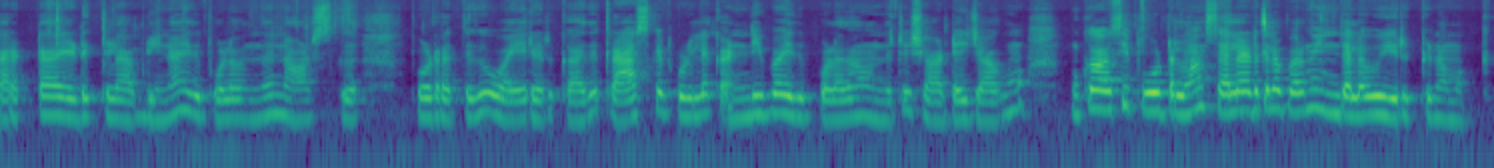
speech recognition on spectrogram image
கரெக்டாக எடுக்கல அப்படின்னா இது போல் வந்து நாட்ஸ்க்கு போடுறதுக்கு ஒயர் இருக்காது. கிராஸ்கட் குழியில் கண்டிப்பாக இது போல் தான் வந்துட்டு ஷார்ட்டேஜ் ஆகும். முக்கால்வாசி போட்டுடலாம். சில இடத்துல பாருங்கள் இந்த அளவு இருக்குது நமக்கு.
